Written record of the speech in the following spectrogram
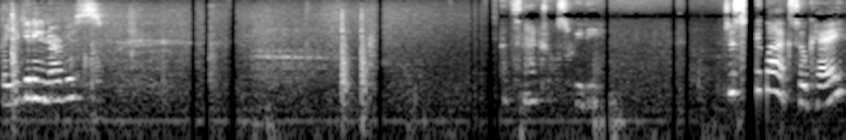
Are you getting nervous? That's natural, sweetie. Just relax, okay?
